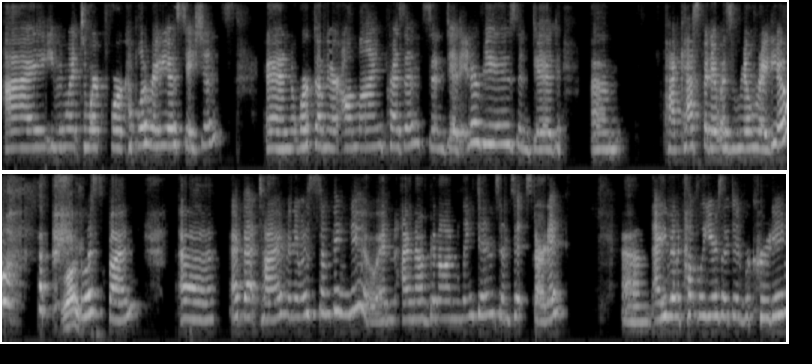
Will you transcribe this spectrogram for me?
I even went to work for a couple of radio stations and worked on their online presence and did interviews and did um, podcasts, but it was real radio. Right. it was fun uh, at that time, and it was something new. And, and I've been on LinkedIn since it started. Um, I even a couple of years I did recruiting.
